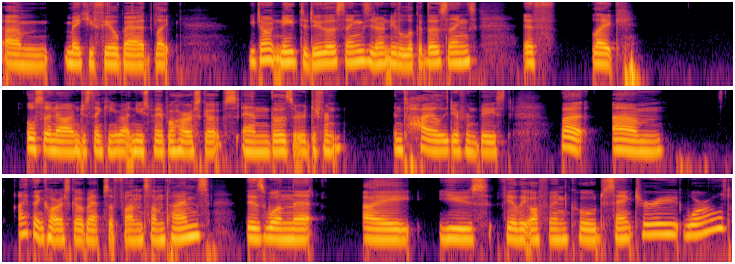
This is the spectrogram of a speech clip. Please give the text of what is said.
um, make you feel bad, like you don't need to do those things. You don't need to look at those things. If like also now I'm just thinking about newspaper horoscopes and those are a different entirely different beast. But um I think horoscope apps are fun sometimes. There's one that I use fairly often called Sanctuary World.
